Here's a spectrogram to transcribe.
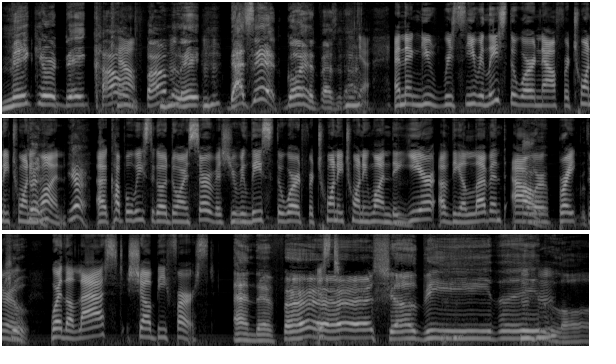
Make your day count, Count. Mm-hmm. family. That's it. Go ahead, Pastor. Doc. Yeah. And then you re- you released the word now for 2021. Yeah. A couple weeks ago during service, you released the word for 2021, the year of the 11th hour Hour. breakthrough, True. where the last shall be first. And the first shall be the Mm-hmm. Lord.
